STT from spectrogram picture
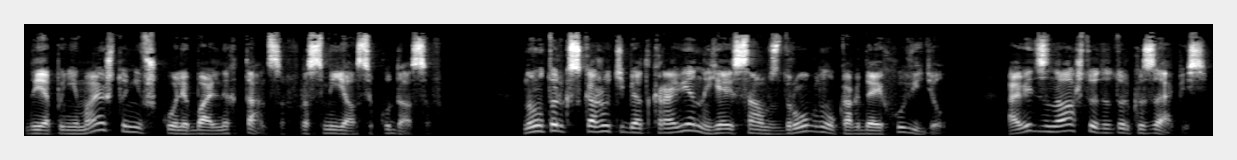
Да я понимаю, что не в школе бальных танцев, рассмеялся Кудасов. Но только скажу тебе откровенно, я и сам вздрогнул, когда их увидел. А ведь знал, что это только запись.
